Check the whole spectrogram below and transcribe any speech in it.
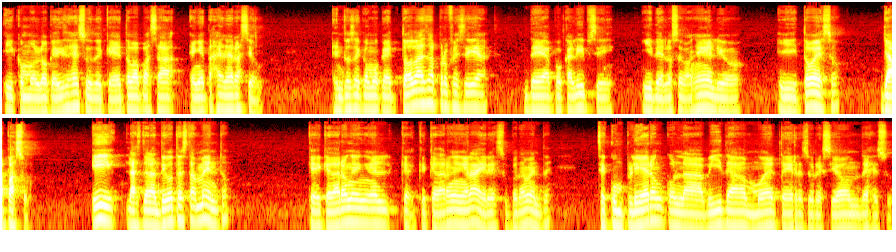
y como lo que dice Jesús de que esto va a pasar en esta generación. Entonces como que toda esa profecía de Apocalipsis y de los evangelios y todo eso ya pasó. Y las del Antiguo Testamento que quedaron en el que, que quedaron en el aire supuestamente se cumplieron con la vida, muerte y resurrección de Jesús,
